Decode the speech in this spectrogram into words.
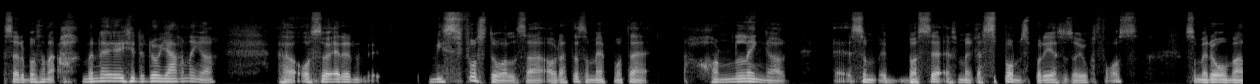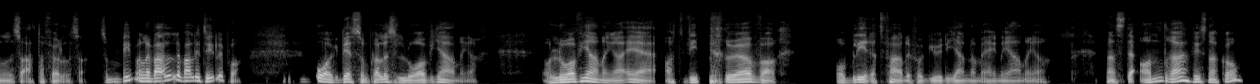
Så er det bare sånn ah, Men er ikke det da gjerninger? Uh, og så er det en misforståelse av dette som er på en måte handlinger som, er baser, som er respons på det Jesus har gjort for oss som er da omvendelse og etterfølgelse. Som Bibelen er veldig veldig tydelig på. Og det som kalles lovgjerninger. Og lovgjerninger er at vi prøver å bli rettferdig for Gud gjennom egne gjerninger. Mens det andre vi snakker om,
